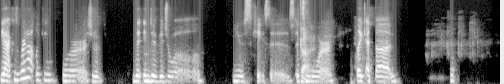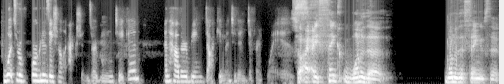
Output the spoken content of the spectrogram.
Yeah, because we're not looking for sort of the individual use cases. It's it. more like at the what sort of organizational actions are being taken and how they're being documented in different ways. So I, I think one of the one of the things that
